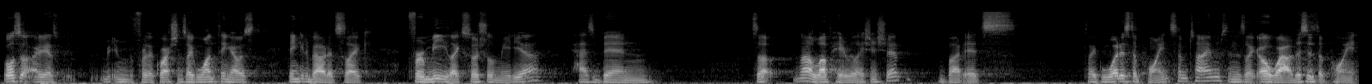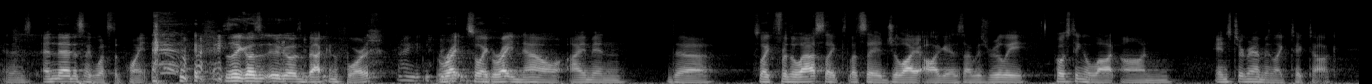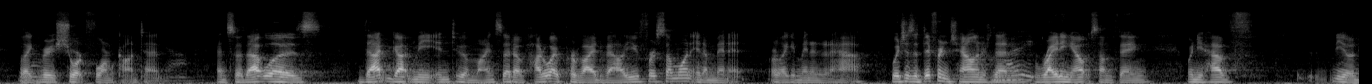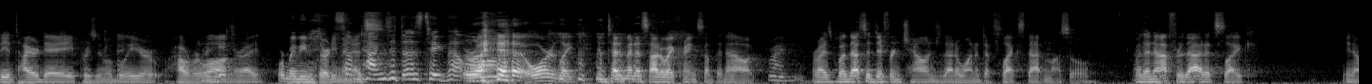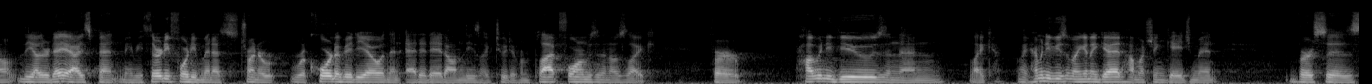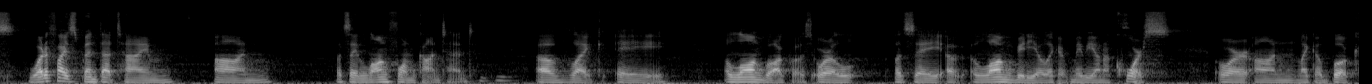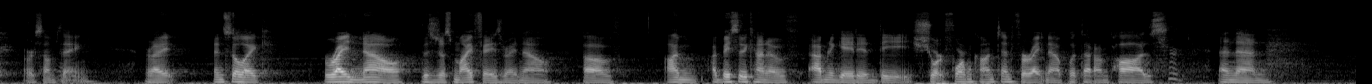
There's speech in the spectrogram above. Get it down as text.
Also, I guess before the questions, like one thing I was thinking about, it's like for me, like social media has been it's a not a love hate relationship, but it's it's like what is the point sometimes and it's like oh wow this is the point and then and then it's like what's the point so it goes it goes back and forth Right. right so like right now i'm in the so like for the last like let's say july august i was really posting a lot on instagram and like tiktok like Yeah. very short form content Yeah. and so that was that got me into a mindset of how do i provide value for someone in a minute or like a minute and a half which is a different challenge than Right. writing out something when you have you know the entire day presumably or however Right. long right or maybe even 30 minutes Sometimes it does take that long. or like in 10 minutes how do i crank something out Right. right? But that's a different challenge that I wanted to flex that muscle. But then after that, it's like, you know, the other day I spent maybe 30, 40 minutes trying to record a video and then edit it on these like two different platforms. And then I was like, for how many views? And then like, like how many views am I going to get? How much engagement? Versus what if I spent that time on, let's say, long form content mm-hmm. of like a, a long blog post or a, let's say a, a long video like a, maybe on a course or on like a book or something right and so like right now this is just my phase right now of i'm i basically kind of abnegated the short form content for right now put that on pause. Sure. and then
